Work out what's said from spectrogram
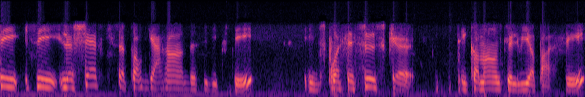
C'est le chef qui se porte garant de ses députés et du processus que des commandes que lui a passées.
